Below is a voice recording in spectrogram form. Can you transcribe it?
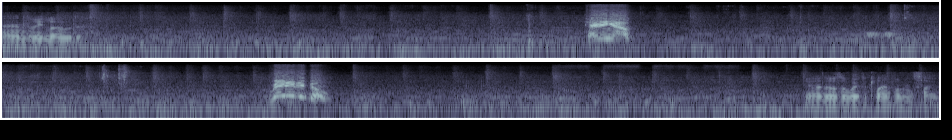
and reload. Heading out. Ready to go. Yeah, there's a way to climb from inside.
